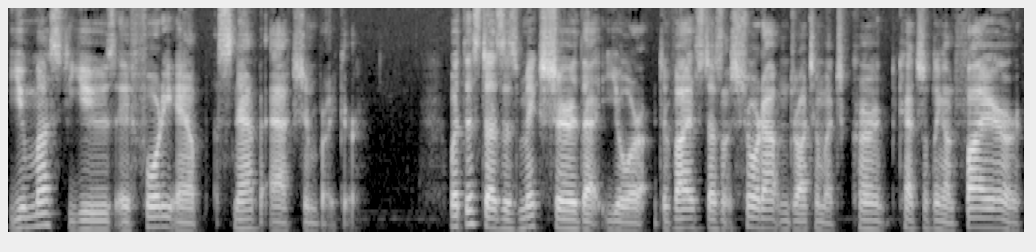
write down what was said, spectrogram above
you must use a 40 amp snap action breaker. What this does is make sure that your device doesn't short out and draw too much current, catch something on fire, or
